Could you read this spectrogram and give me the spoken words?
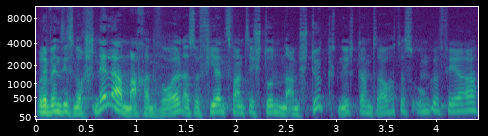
Oder wenn Sie es noch schneller machen wollen, also 24 Stunden am Stück, nicht, dann dauert das ungefähr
